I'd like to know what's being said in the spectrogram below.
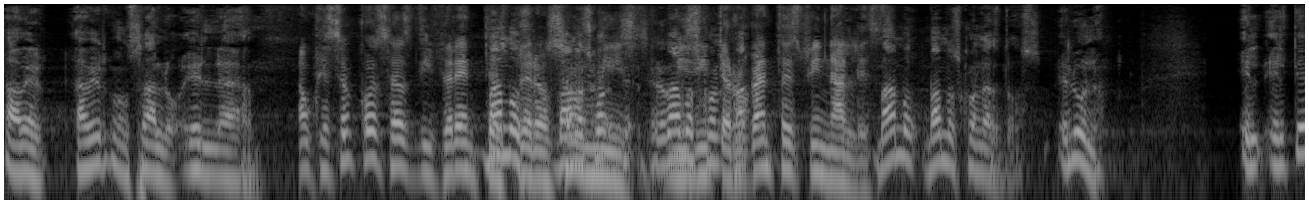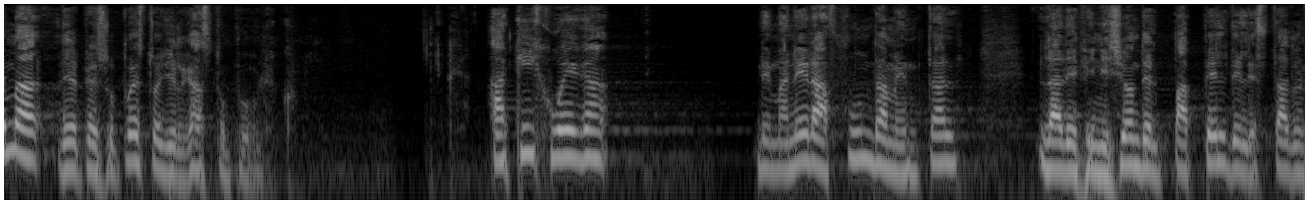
A ver, a ver Gonzalo, el... Ah, Aunque son cosas diferentes, pero son mis, interrogantes finales. Vamos, vamos con las dos. El uno, el, el tema del presupuesto y el gasto público. Aquí juega de manera fundamental la definición del papel del Estado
